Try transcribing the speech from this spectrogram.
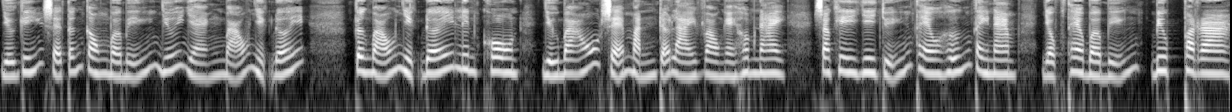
dự kiến sẽ tấn công bờ biển dưới dạng bão nhiệt đới. Cơn bão nhiệt đới Lincoln dự báo sẽ mạnh trở lại vào ngày hôm nay sau khi di chuyển theo hướng Tây Nam dọc theo bờ biển Bilpara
